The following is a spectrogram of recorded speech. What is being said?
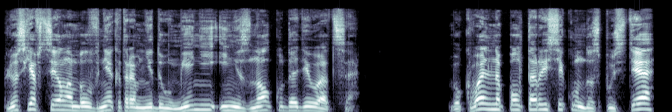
Плюс я в целом был в некотором недоумении и не знал, куда деваться. Буквально полторы секунды спустя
